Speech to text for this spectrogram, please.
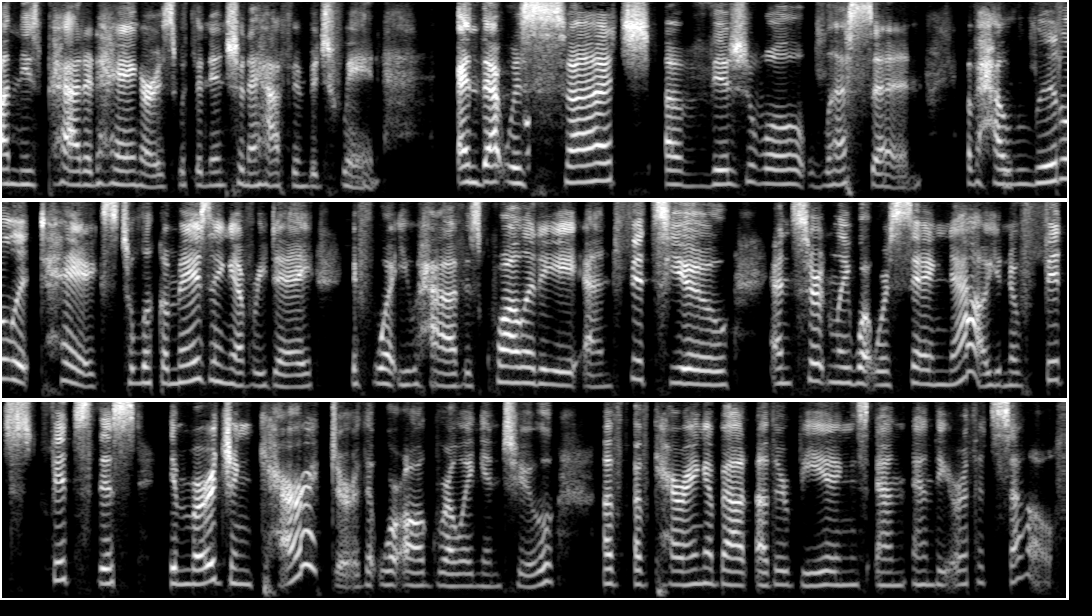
on these padded hangers with an inch and a half in between. And that was such a visual lesson of how mm. little it takes to look amazing every day if what you have is quality and fits you. And certainly what we're saying now you know fits fits this emerging character that we're all growing into of, of caring about other beings and and the earth itself.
